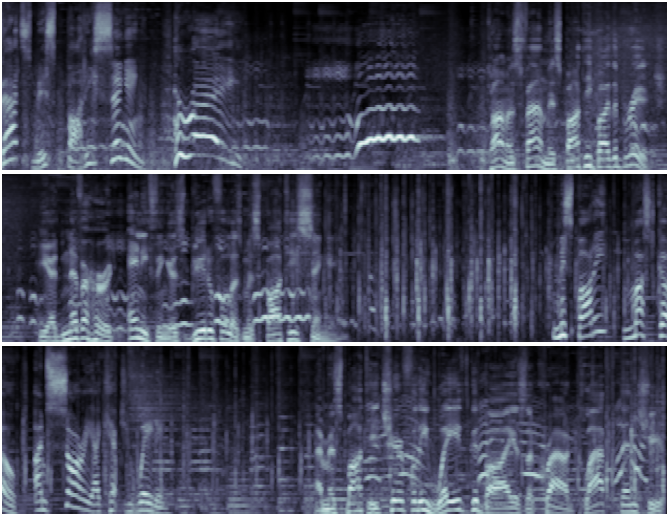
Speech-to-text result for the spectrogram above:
That's Miss Botti singing! Hooray! Thomas found Miss Botti by the bridge. He had never heard anything as beautiful as Miss Botti singing. Miss Botti, must go. I'm sorry I kept you waiting. And Miss Botti cheerfully waved goodbye as the crowd clapped and cheered.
